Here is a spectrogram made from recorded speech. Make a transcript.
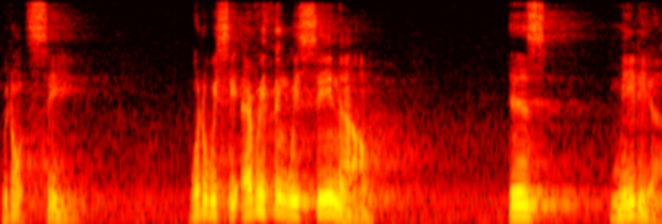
We don't see. What do we see? Everything we see now is media.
